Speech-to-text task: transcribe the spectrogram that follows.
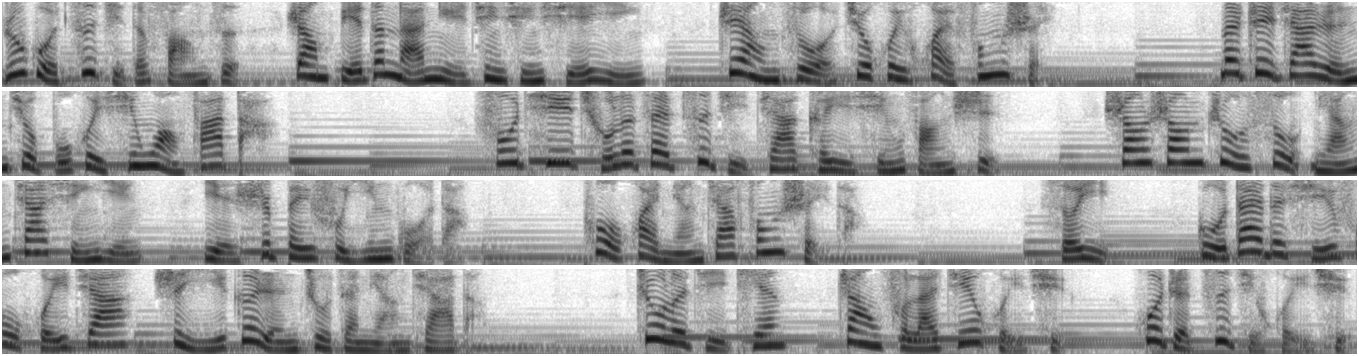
如果自己的房子让别的男女进行邪淫，这样做就会坏风水，那这家人就不会兴旺发达。夫妻除了在自己家可以行房事。双双住宿娘家行营也是背负因果的，破坏娘家风水的。所以，古代的媳妇回家是一个人住在娘家的，住了几天，丈夫来接回去，或者自己回去。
